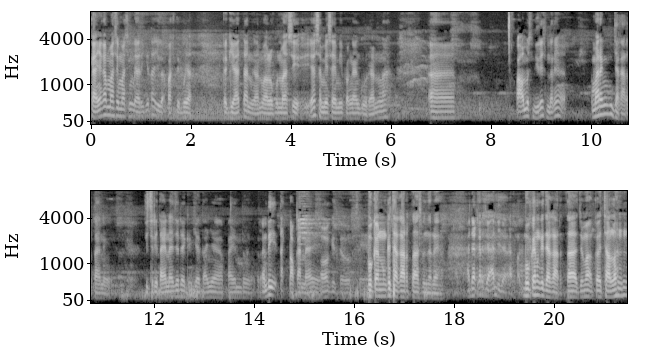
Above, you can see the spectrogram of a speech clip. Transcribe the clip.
kayaknya kan masing-masing dari kita juga pasti punya kegiatan kan walaupun masih ya semi-semi pengangguran lah. Eh, Pak Om sendiri sebenarnya kemarin Jakarta nih. Diceritain aja deh kegiatannya apain tuh. Nanti tektokan aja. Oh gitu. Bukan ke Jakarta sebenarnya. Ada kerjaan di Jakarta Bukan ke Jakarta, cuma ke calon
